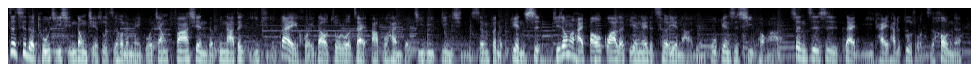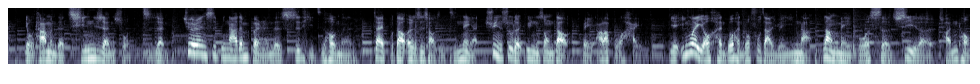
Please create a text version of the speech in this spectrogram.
这次的突击行动结束之后呢，美国将发现的宾拉登遗体带回到坐落在阿富汗的基地进行身份的辨识，其中呢还包括了 DNA 的测验啊、脸部辨识系统啊，甚至是在离开他的住所之后呢，有他们的亲人所指认，确认是宾拉登本人的尸体之后呢，在不到二十四小时之内啊，迅速的运送到北阿拉伯海。也因为有很多很多复杂的原因呐、让美国舍弃了传统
